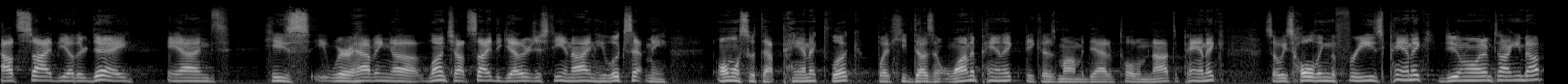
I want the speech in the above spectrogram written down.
outside the other day, and he's we we're having uh, lunch outside together, just he and I, and he looks at me almost with that panicked look, but he doesn't want to panic because mom and dad have told him not to panic. So he's holding the freeze panic. Do you know what I'm talking about?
